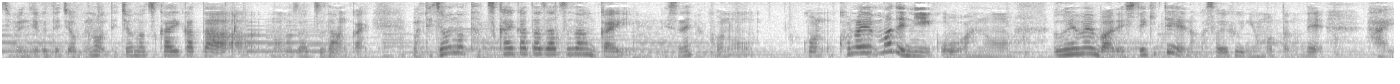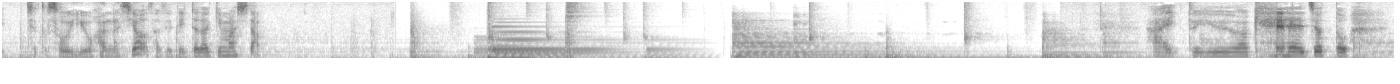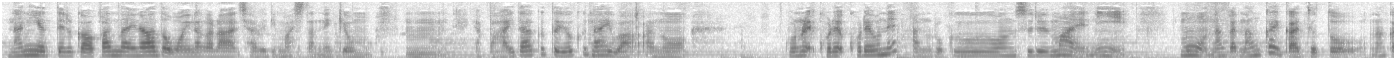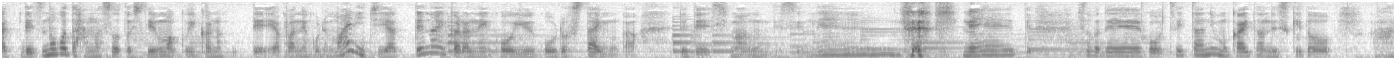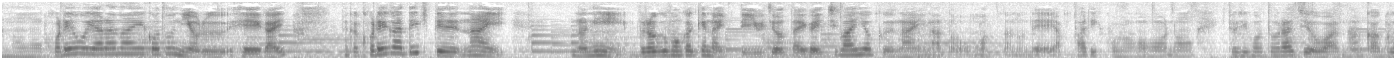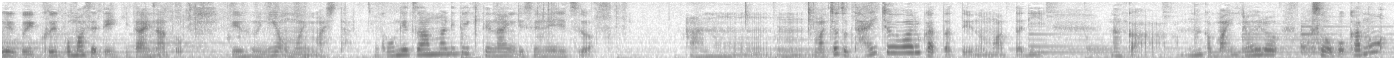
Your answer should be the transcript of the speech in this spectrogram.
自分軸手帳部の手帳の使い方の雑談会、まあ、手帳の使い方雑談会ですね。このこのこれまでにこうあの運営メンバーでしてきてなんかそういうふうに思ったのではい。ちょっとそういうお話をさせていただきました。はい。というわけでちょっと何言ってるか分かんないなと思いながら喋りましたね今日も。うんやっぱ間空くと良くないわあのこれこれこれをねあの録音する前にもうなんか何回かちょっとなんか別のこと話そうとしてうまくいかなくってやっぱねこれ毎日やってないからねこういうこうロスタイムが出てしまうんですよね。ねってそうでこうツイッターにも書いたんですけどあのこれをやらないことによる弊害。なんかこれができてないのにブログも書けないっていう状態が一番良くないなと思ったのでやっぱりこの独り言ラジオはなんかぐいぐい食い込ませていきたいなというふうに思いました。今月あんまりできてないんですよね実は。あのうんまあちょっと体調悪かったっていうのもあったりなんかなんかまあいろいろそう他の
